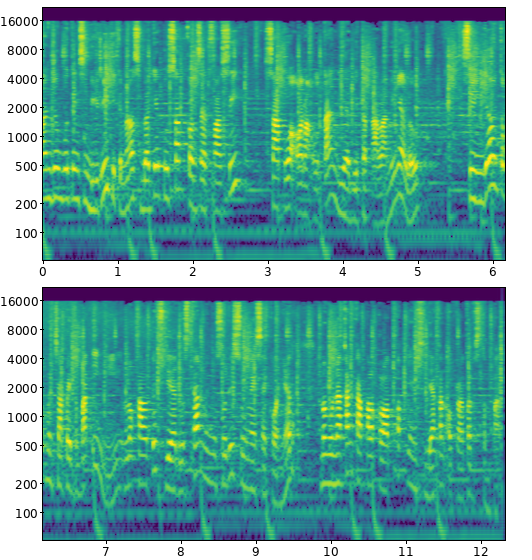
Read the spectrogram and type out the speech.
Tanjung Puting sendiri dikenal sebagai pusat konservasi satwa orang utan di habitat alaminya loh, sehingga untuk mencapai tempat ini, lokal tips diharuskan menyusuri Sungai Sekonyer menggunakan kapal kelotok yang disediakan operator setempat.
